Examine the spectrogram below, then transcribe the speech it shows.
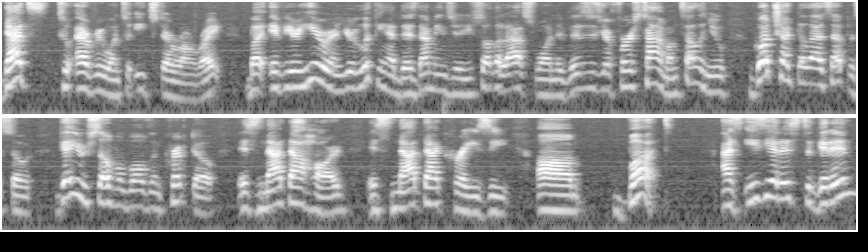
that's to everyone to each their own right? But if you're here and you're looking at this that means you, you saw the last one. If this is your first time i'm telling you go check the last episode. Get yourself involved in crypto. It's not that hard. It's not that crazy. Um, but as easy it is to get in,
